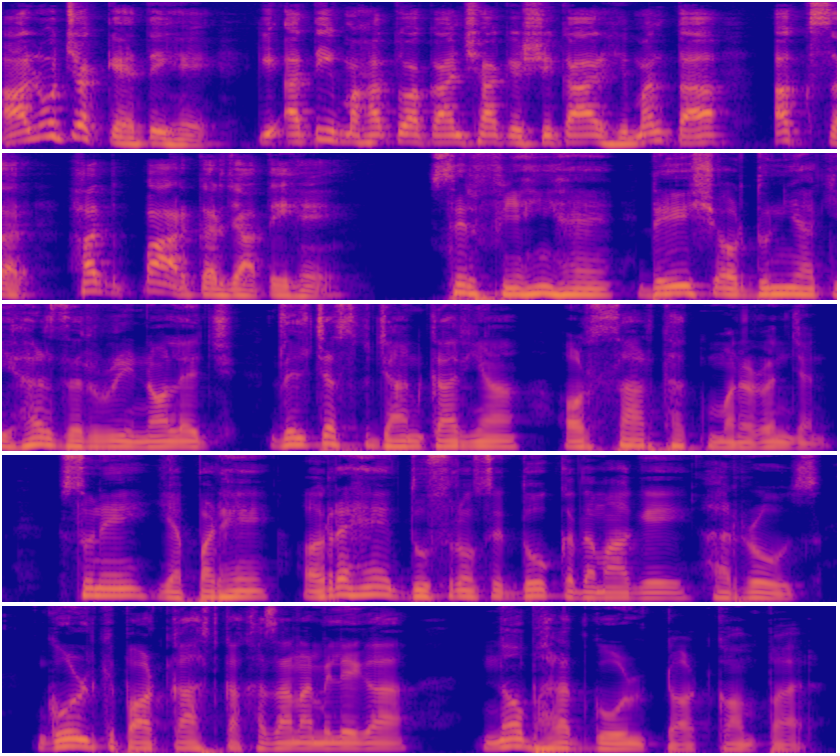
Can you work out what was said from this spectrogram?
आलोचक कहते हैं कि अति महत्वाकांक्षा के शिकार हिमंता अक्सर हद पार कर जाते हैं। सिर्फ़ यही है, देश और दुनिया की हर ज़रूरी नॉलेज, दिलचस्प जानकारियाँ और सार्थक मनोरंजन। सुने या पढ़ें और रहें दूसरों से दो कदम आगे हर रोज। गोल्ड के पॉडकास्ट का खजाना मिलेगा नव भारत गोल्ड डॉट कॉम पर।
